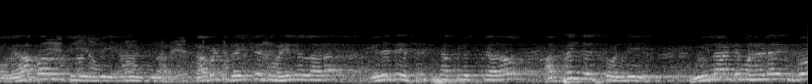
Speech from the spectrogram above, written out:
ఒక వ్యాపారం చేయండి అని అంటున్నారు. కాబట్టి దయచేసి మహిళలారా ఏదైతే ఎస్ఎస్సీ సభ్యులు వచ్చినారో అర్థం చేసుకోండి. మీలాంటి మహిళ ఇంకో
